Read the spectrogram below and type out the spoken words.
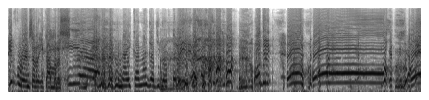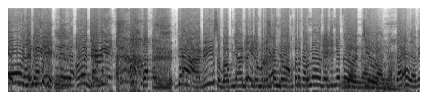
influencer e-commerce. Iya. Naikkanlah gaji dokter. Oh jadi, oh, oh, oh, jadi, oh jadi, jadi sebabnya anda tidak meneruskan dokter karena gajinya Enggak, enggak, kecil. enggak, enggak. Tapi, eh, tapi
